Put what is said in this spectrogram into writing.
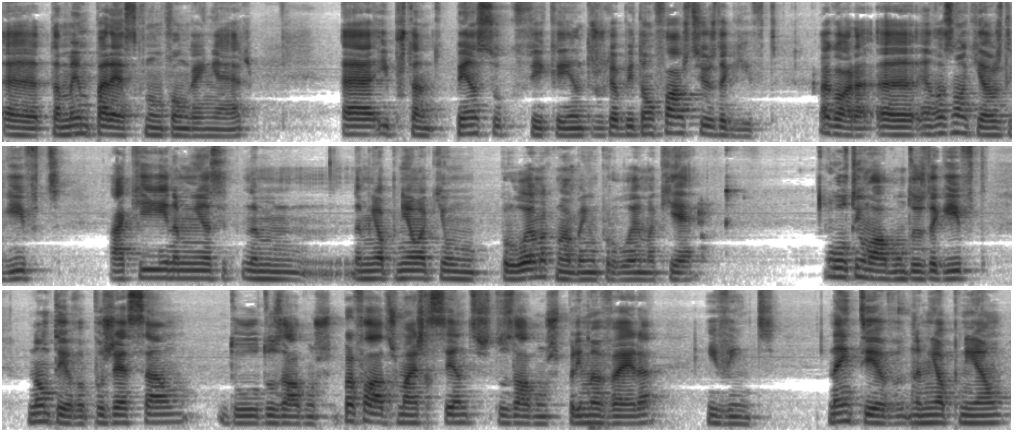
uh, também me parece que não vão ganhar. Uh, e portanto, penso que fica entre os Capitão Fausto e os da Gift. Agora, uh, em relação aqui aos The Gift, há aqui, na minha, na, na, minha opinião, aqui um problema, que não é bem um problema, que é o último álbum dos The Gift não teve a projeção do, dos álbuns, para falar dos mais recentes, dos álbuns Primavera e 20. Nem teve, na minha opinião,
